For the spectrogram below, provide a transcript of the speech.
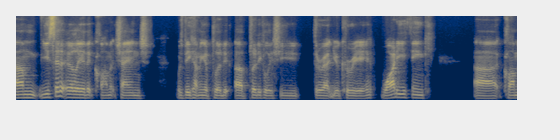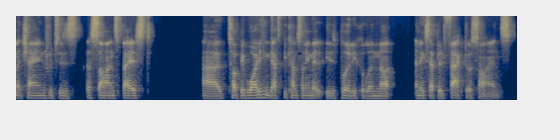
Um, you said earlier that climate change was becoming a, politi- a, political issue throughout your career. Why do you think uh, climate change, which is a science based uh, topic, why do you think that's become something that is political and not an accepted fact or science?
